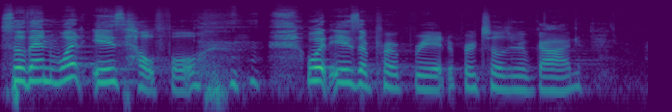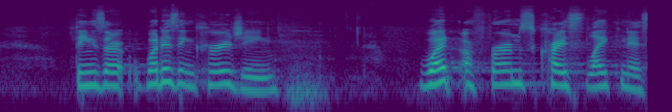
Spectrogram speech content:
So then, what is helpful? what is appropriate for children of God? Things are, what is encouraging? What affirms Christ's likeness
